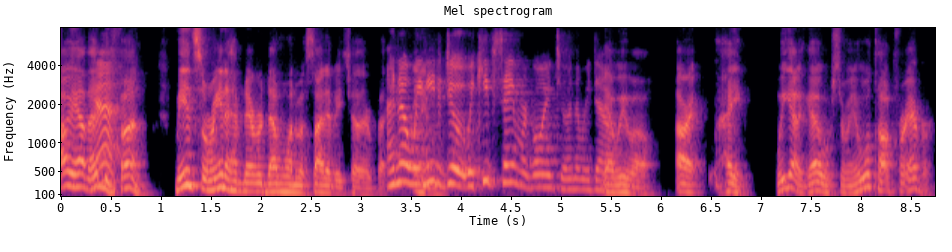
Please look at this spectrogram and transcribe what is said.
Oh yeah, that'd Yeah. be fun. Me and Serena have never done one beside of each other, but I know we anyway. need to do it. We keep saying we're going to, and then we don't. Yeah, we will. All right. Hey, we got to go, Serena. We'll talk forever.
